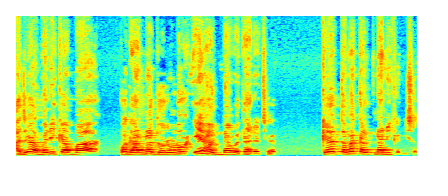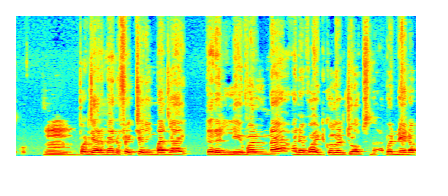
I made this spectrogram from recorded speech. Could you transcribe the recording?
આજે અમેરિકામાં પગારના ધોરણો એ હદના વધારે છે કે તમે કલ્પના નહીં કરી શકો. પણ જ્યારે મેન્યુફેક્ચરિંગમાં જાય ત્યારે લેબરના અને વ્હાઇટ કોલર જોબ્સના બંનેના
